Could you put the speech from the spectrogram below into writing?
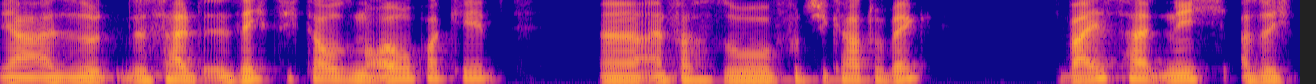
Ja, also das ist halt 60.000 Euro Paket, äh, einfach so Fujikato weg. Ich weiß halt nicht, also ich,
